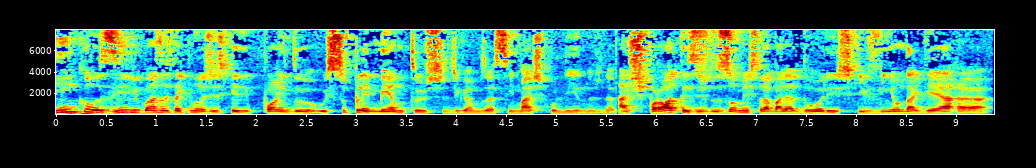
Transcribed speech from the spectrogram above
E inclusive com essas tecnologias que ele põe do, os suplementos, digamos assim, masculinos, né? As próteses dos homens trabalhadores que vinham da guerra.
